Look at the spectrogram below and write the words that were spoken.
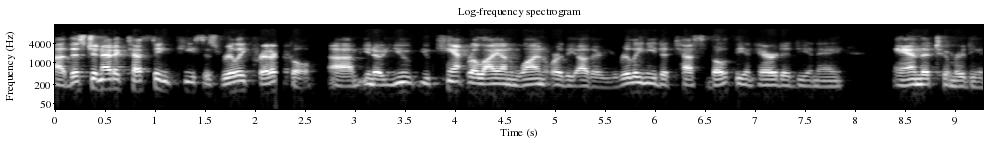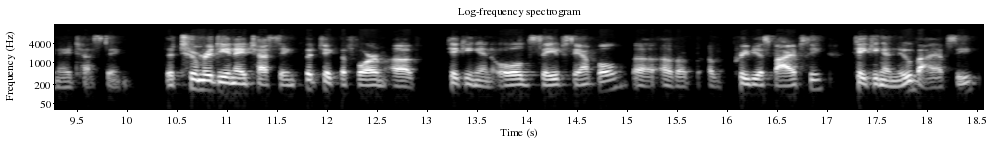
Uh, this genetic testing piece is really critical. Um, you know, you you can't rely on one or the other. You really need to test both the inherited DNA and the tumor DNA testing. The tumor DNA testing could take the form of taking an old saved sample uh, of a, a previous biopsy, taking a new biopsy,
